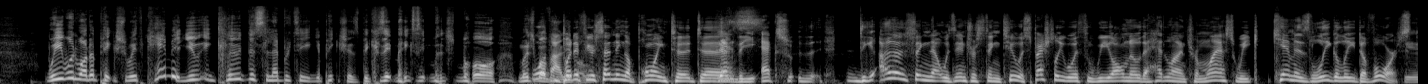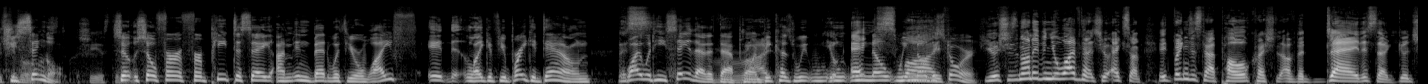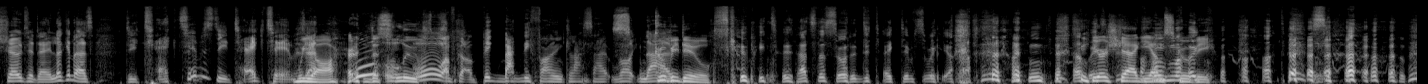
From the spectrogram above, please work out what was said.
We would want a picture with Kim, and you include the celebrity in your pictures because it makes it much more, much more valuable. but if you're sending a point to, to Yes. the ex, the, the other thing that was interesting too, especially with we all know the headlines from last week, Kim is legally divorced. She is She's divorced. single. She is So so for for Pete to say I'm in bed with your wife, it like if you break it down, why would he say that at that point? Right. Because we we, we know we know the story. You- she's not even your wife now; it's your ex-wife. It brings us to our poll question of the day. This is a good show today. Look at us, detectives, detectives. We Uh, are the sleuths. Oh, I've got a big magnifying glass out right now. Scooby-Doo. Scooby Doo. That's the sort of detectives we are. Know, You're Shaggy, I'm oh Scooby. So,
